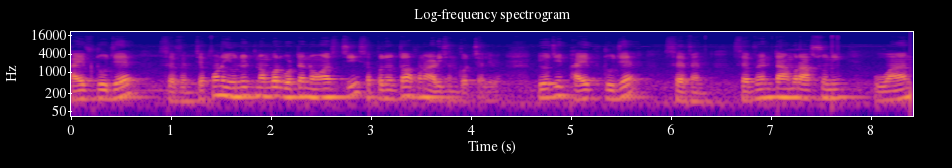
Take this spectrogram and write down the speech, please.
ফাইভ টু জে সেভেন যেপণ ইউনিট নম্বর গোটে ন আসছি সে পর্যন্ত আপনার আডিশন করে চালিয়ে ই হচ্ছে ফাইভ টু জে সেভেন সেভেনটা আমার আসুনি ওয়ান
